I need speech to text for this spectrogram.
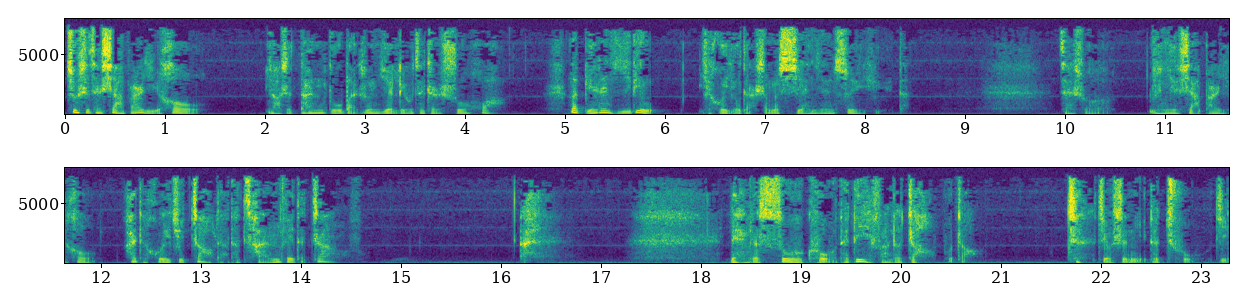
就是在下班以后，要是单独把润叶留在这儿说话，那别人一定也会有点什么闲言碎语的。再说，润叶下班以后还得回去照料她残废的丈夫，哎，连个诉苦的地方都找不着。这就是你的处境，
